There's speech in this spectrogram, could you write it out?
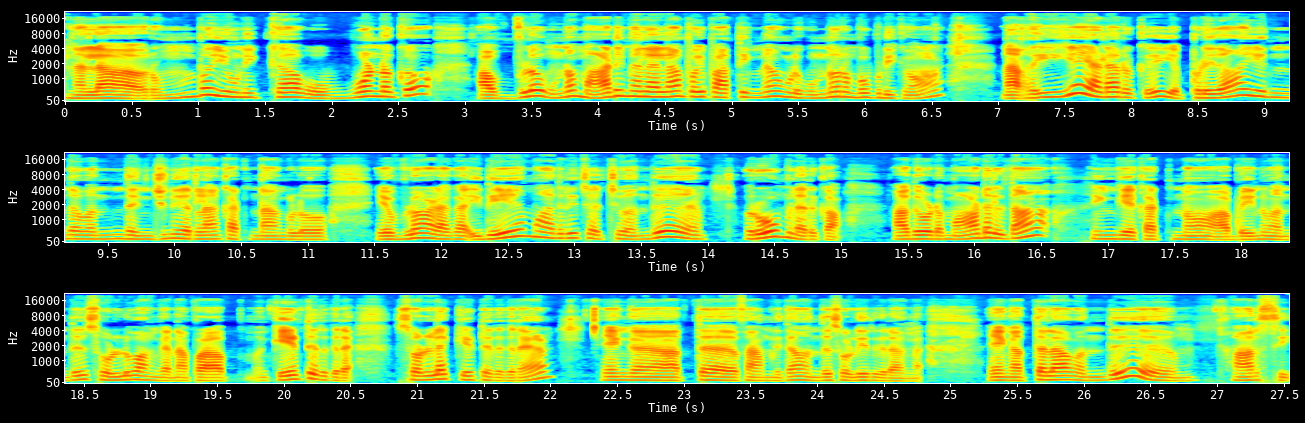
நல்லா ரொம்ப யூனிக்காக ஒவ்வொன்றுக்கும் அவ்வளோ இன்னும் மாடி மேலெல்லாம் போய் பார்த்திங்கன்னா உங்களுக்கு இன்னும் ரொம்ப பிடிக்கும். நிறைய இடம் இருக்குது எப்படி தான் இந்த வந்து இந்த இன்ஜினியர்லாம் கட்டினாங்களோ எவ்வளோ அழகாக இதே மாதிரி சர்ச்சு வந்து ரோமில் இருக்கான் அதோட மாடல் தான் இங்கே கட்டணும் அப்படின்னு வந்து சொல்லுவாங்க. நான் பா கேட்டுருக்கிறேன். சொல்ல கேட்டுருக்கிறேன். எங்கள் அத்தை ஃபேமிலி தான் வந்து சொல்லியிருக்கிறாங்க. எங்கள் அத்தைலாம் வந்து ஆர்சி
